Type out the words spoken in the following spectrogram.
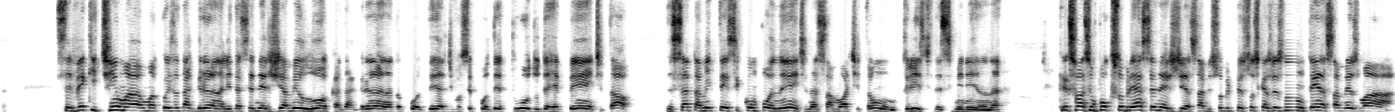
cara você vê que tinha uma, uma coisa da grana ali, dessa energia meio louca da grana, do poder, de você poder tudo de repente e tal. E certamente tem esse componente nessa morte tão triste desse menino, né? Queria que você falasse um pouco sobre essa energia, sabe? Sobre pessoas que às vezes não têm essa mesma,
